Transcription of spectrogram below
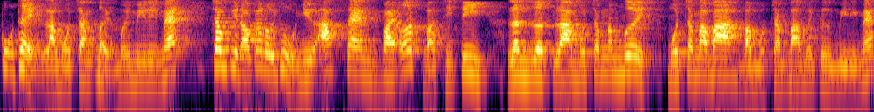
cụ thể là 170mm, trong khi đó các đối thủ như Accent, Vios và City lần lượt là 150, 133 và 134mm.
